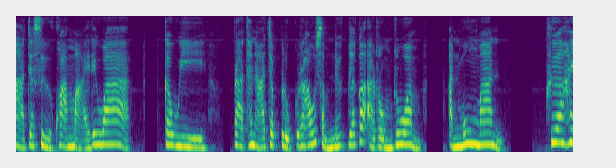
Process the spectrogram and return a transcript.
อาจจะสื่อความหมายได้ว่า กวี ปรารถนาจะปลุกเร้าสำนึกและก็อารมณ์ร่วม อันมุ่งมั่น เพื่อให้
